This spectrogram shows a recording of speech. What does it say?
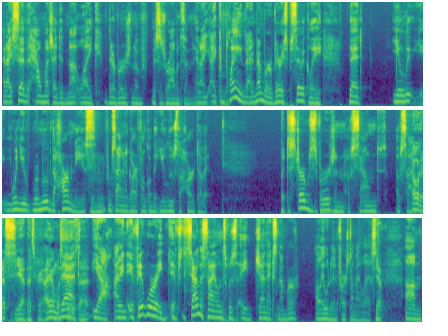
and I said how much I did not like their version of Mrs. Robinson, and I, I complained. I remember very specifically that you lo- when you remove the harmonies Mm-hmm. from Simon and Garfunkel, that you lose the heart of it. But Disturbed's version of Sound of Silence. Oh, that's yeah, that's great. I almost that, that. Yeah, I mean, if it were a if Sound of Silence was a Gen X number, oh, it would have been first on my list. Yep. Um,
